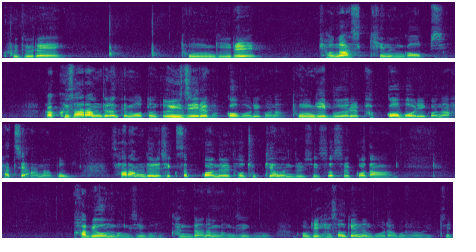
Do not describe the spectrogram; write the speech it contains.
그들의 동기를 변화시키는 거 없이 그러니까 그 사람들한테 뭐 어떤 의지를 바꿔버리거나 동기부여를 바꿔버리거나 하지 않아도 사람들의 식습관을 더 좋게 만들 수 있었을 거다. 가벼운 방식으로, 간단한 방식으로. 거기 해석에는 뭐라고 나와 있지?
